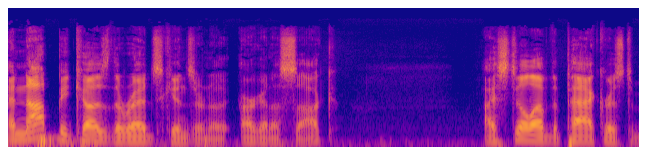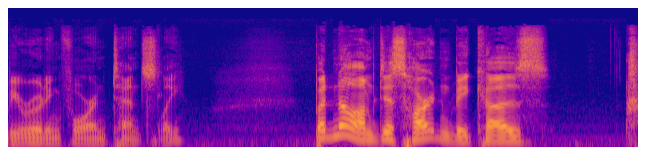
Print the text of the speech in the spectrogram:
And not because the Redskins are, are going to suck. I still have the Packers to be rooting for intensely. But no, I'm disheartened because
